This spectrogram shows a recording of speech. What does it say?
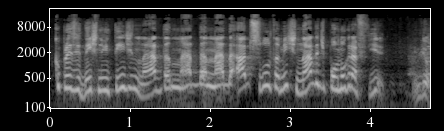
porque o presidente não entende nada, nada, nada, absolutamente nada de pornografia. Entendeu?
